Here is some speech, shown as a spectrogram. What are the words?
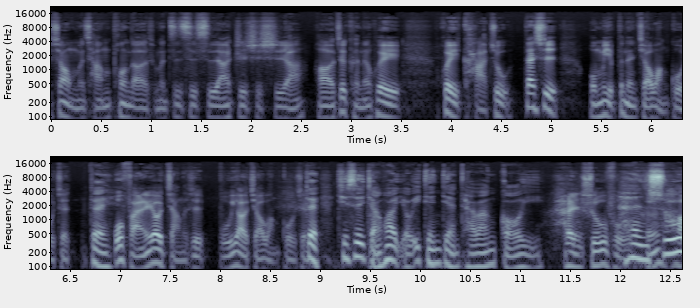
像我们常碰到的什么字词诗啊、字词诗啊，好，这可能会会卡住，但是。我们也不能矫枉过正，对。我反而要讲的是不要矫枉过正。对，其实讲话有一点点台湾狗语，很舒服，很舒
